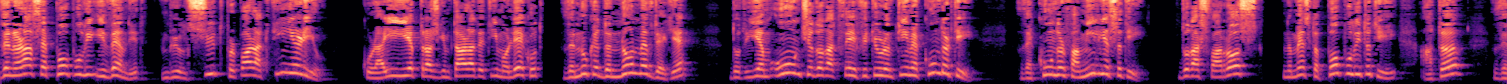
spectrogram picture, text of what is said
Dhe në rast se populli i vendit mbyll sytë përpara këtij njeriu, kur ai i jep trashëgimtarët e tij Molekut dhe nuk e dënon me vdekje, do të jem unë që do ta kthej fytyrën time kundër tij dhe kundër familjes së tij. Do ta shfaros në mes të popullit të tij, atë dhe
